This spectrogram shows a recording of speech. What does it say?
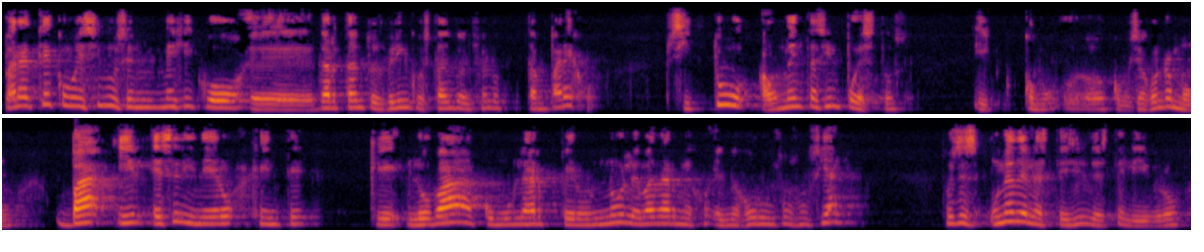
¿Para qué, como decimos en México, eh, dar tantos brincos estando el suelo tan parejo? Si tú aumentas impuestos, y como, decía Juan Ramón, va a ir ese dinero a gente que lo va a acumular, pero no le va a dar el mejor uso social. Entonces, una de las tesis de este libro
